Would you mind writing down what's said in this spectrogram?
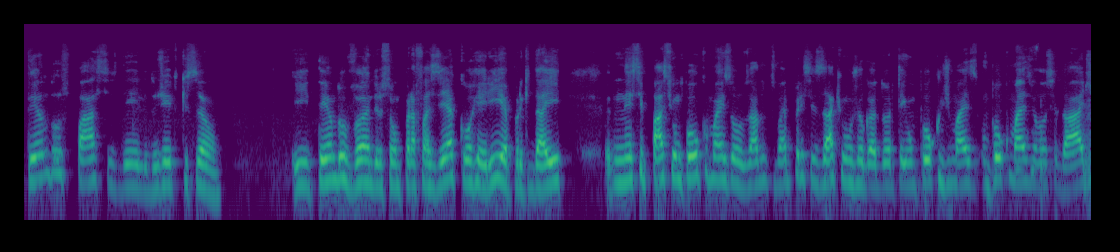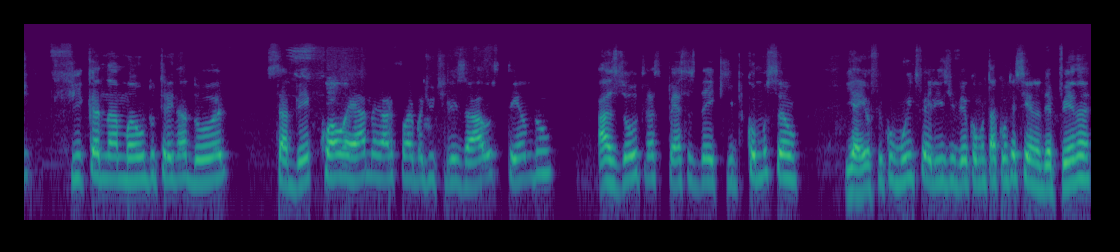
tendo os passes dele do jeito que são e tendo o Wanderson para fazer a correria, porque daí nesse passe um pouco mais ousado, tu vai precisar que um jogador tenha um pouco de mais, um pouco mais de velocidade. Fica na mão do treinador saber qual é a melhor forma de utilizá-los, tendo as outras peças da equipe como são. E aí eu fico muito feliz de ver como está acontecendo. Depena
